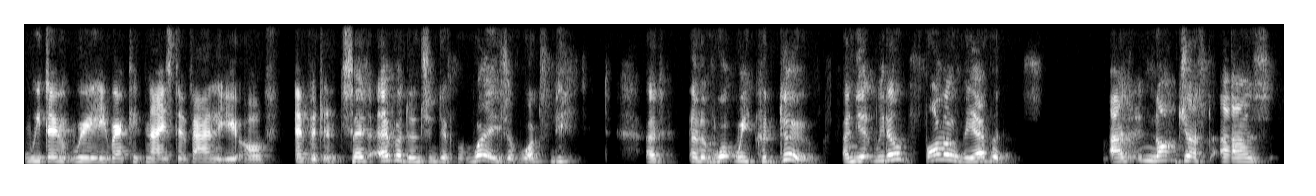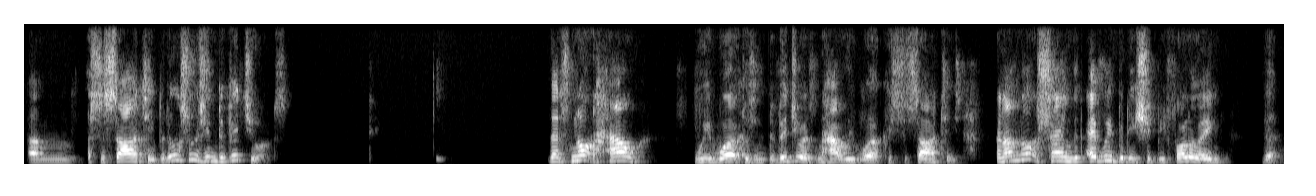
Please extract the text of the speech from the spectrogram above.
we don't really recognize the value of evidence. There's evidence in different ways of what's needed and, and of what we could do, and yet we don't follow the evidence. And not just as um, a society, but also as individuals. That's not how we work as individuals and how we work as societies. And I'm not saying that everybody should be following the,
